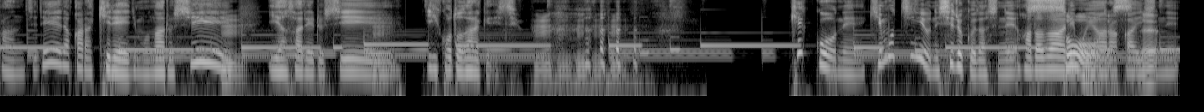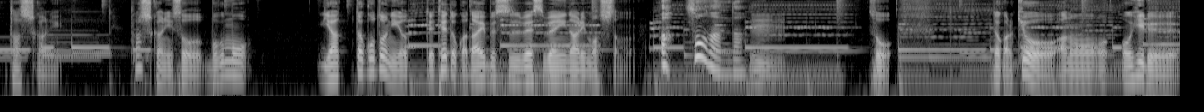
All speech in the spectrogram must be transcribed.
感じでだから綺麗にもなるし、うん。癒されるし、うん。いいことだらけですよ。結構ね気持ちいいよねシルクだしね。肌触りも柔らかいしね。そうで確かに。確かにそう。僕もやったことによって手とかだいぶすべすべになりましたもあそうなんだ。んうん。そうだから今日あのおお昼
